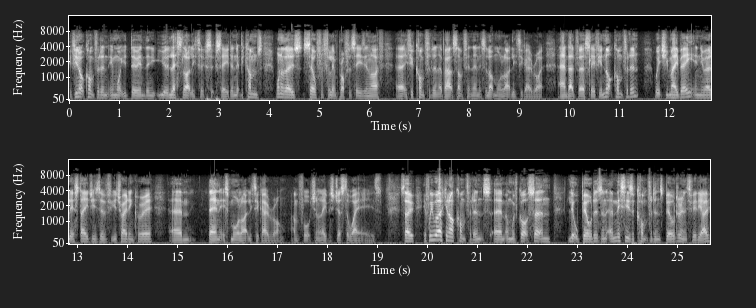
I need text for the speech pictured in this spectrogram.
If you're not confident in what you're doing, then you're less likely to succeed, and it becomes one of those self-fulfilling prophecies in life. Uh, if you're confident about something, then it's a lot more likely to go right. And adversely, if you're not confident, which you may be in your earlier stages of your trading career, um, then it's more likely to go wrong. Unfortunately, it's just the way it is. So, if we work in our confidence, um, and we've got certain little builders, and, and, this is a confidence builder in this video,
